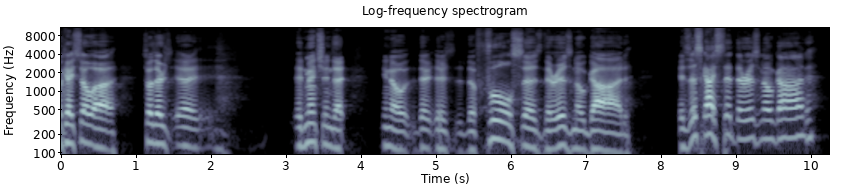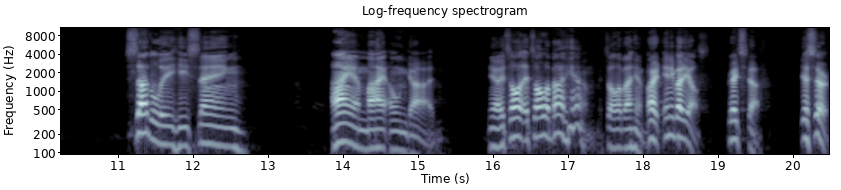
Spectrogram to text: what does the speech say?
Okay, so uh, so there's uh, it mentioned that you know there, there's the fool says there is no God. Is this guy said there is no God? Subtly, he's saying, "I am my own God." You know, it's all, it's all about him. It's all about him. All right, anybody else? Great stuff. Yes, sir.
